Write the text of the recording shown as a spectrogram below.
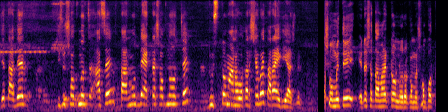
যে তাদের কিছু স্বপ্ন আছে, তার মধ্যে একটা স্বপ্ন হচ্ছে দুস্থ মানবতার সেবায় তারা এগিয়ে আসবেন। সমিতি, এটার সাথে আমার একটা অন্যরকমের সম্পর্ক।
